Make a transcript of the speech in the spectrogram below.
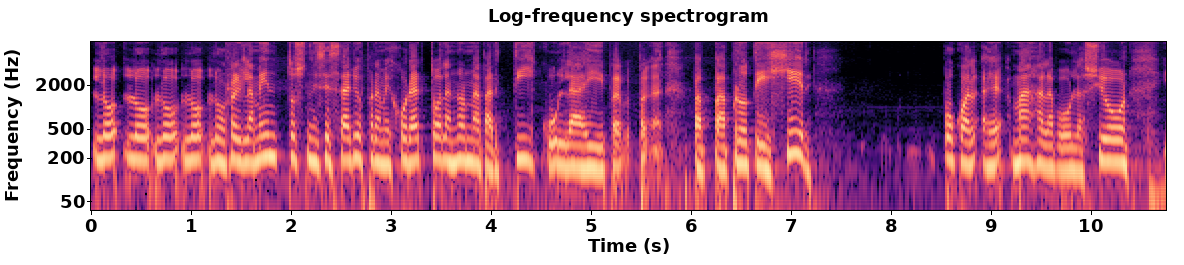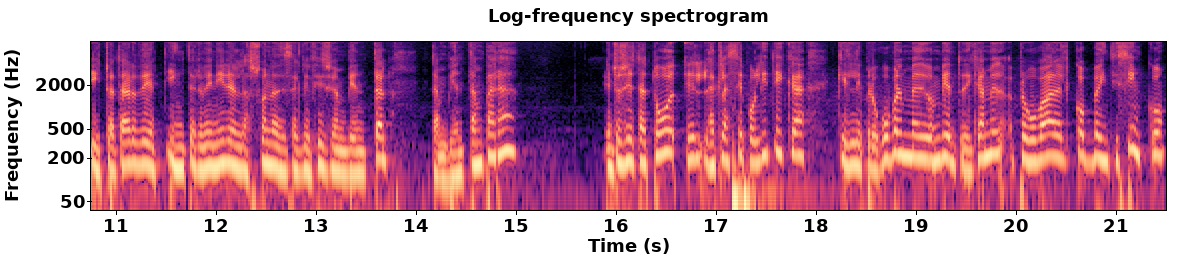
los reglamentos necesarios para mejorar todas las normas partículas y para proteger poco eh, más a la población y tratar de intervenir en las zonas de sacrificio ambiental también están paradas. Entonces está toda la clase política que le preocupa el medio ambiente, dígame, preocupada del COP25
